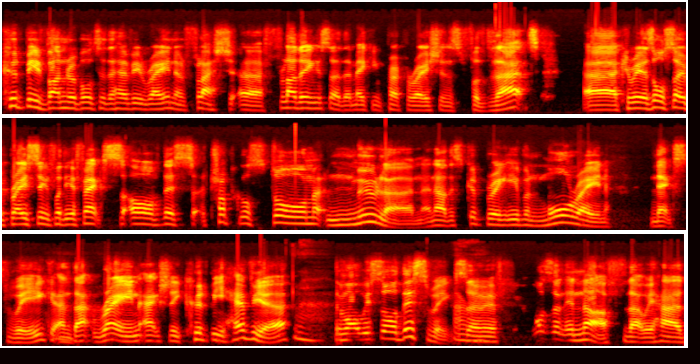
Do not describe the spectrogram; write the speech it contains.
could be vulnerable to the heavy rain and flash uh, flooding, so they're making preparations for that. Uh, Korea is also bracing for the effects of this tropical storm Mulan, and now this could bring even more rain next week, and that rain actually could be heavier than what we saw this week. All so right. if it wasn't enough that we had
